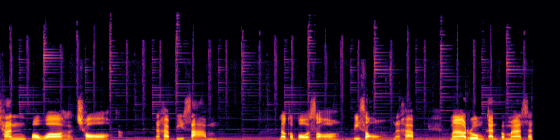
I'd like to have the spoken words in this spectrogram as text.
ชั้นปวชนะครับปี 3 แล้วก็ปวสปี2นะครับ มาร่วมกันประมาณสัก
